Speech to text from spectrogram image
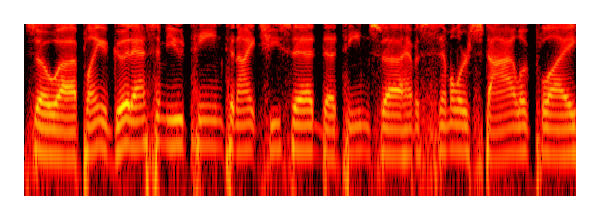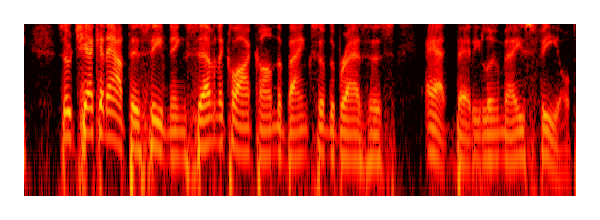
So uh, playing a good SMU team tonight. She said uh, teams uh, have a similar style of play. So check it out this evening, seven o'clock on the banks of the Brazos at Betty Lou Mays Field.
